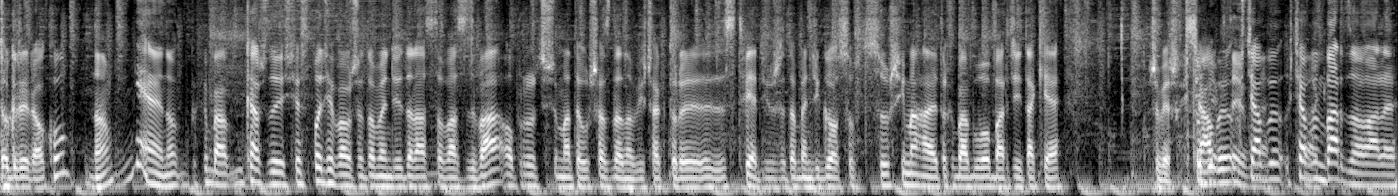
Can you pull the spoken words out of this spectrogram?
Do gry roku? No. Nie, no chyba każdy się spodziewał, że to będzie The Last of Us 2, oprócz Mateusza Zdanowicza, który stwierdził, że to będzie Ghost of Tsushima, ale to chyba było bardziej takie, że wiesz, chciałbym, chciałbym, chciałbym tak. bardzo, ale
